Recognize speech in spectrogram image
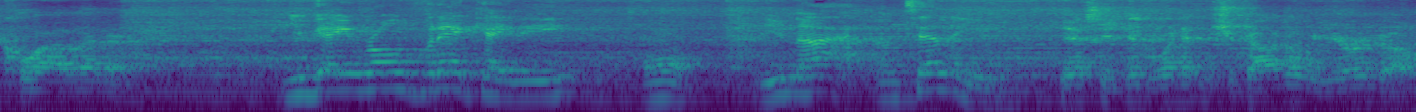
Kawhi Leonard. You ain't wrong for that, KD. You not. I'm telling you. Yes, he did win it in Chicago a year ago.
